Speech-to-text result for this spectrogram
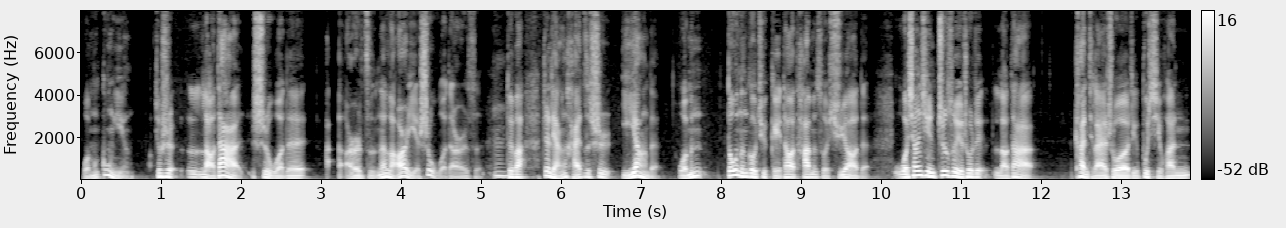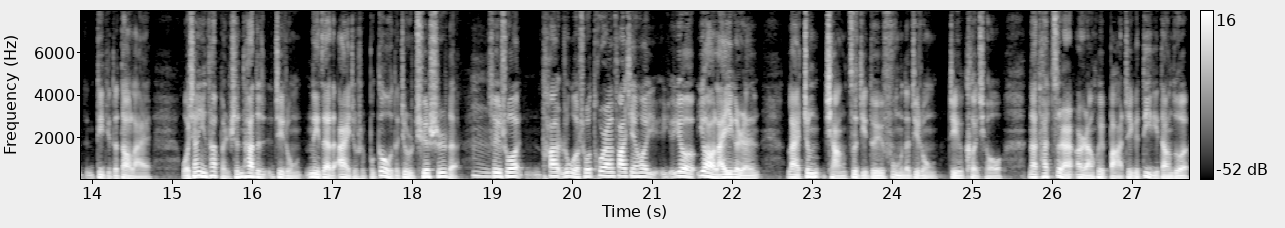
我们共赢，就是呃老大是我的儿子，那老二也是我的儿子，对吧？这两个孩子是一样的，我们都能够去给到他们所需要的。我相信，之所以说这老大看起来说这个不喜欢弟弟的到来，我相信他本身他的这种内在的爱就是不够的，就是缺失的。嗯，所以说他如果说突然发现说又又又要来一个人来争抢自己对于父母的这种这个渴求，那他自然而然会把这个弟弟当做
